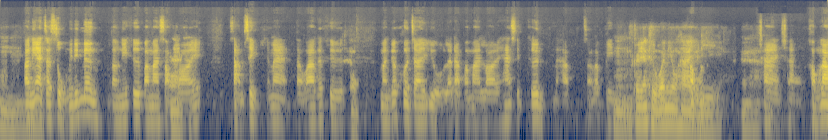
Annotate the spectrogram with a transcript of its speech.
อืมตอนนี้อาจจะสูงไปนิดนึง ตอนนี้คือประมาณอ่า230ใช่ไหมแต่ว่าก็คือครับ มันก็ควรจะอยู่ระดับประมาณ150ขึ้นนะครับสำหรับปีอืนี้มก็ยังถือว่านิวไฮขอองยู่ดีอ่าใช่ใช่ของเรา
